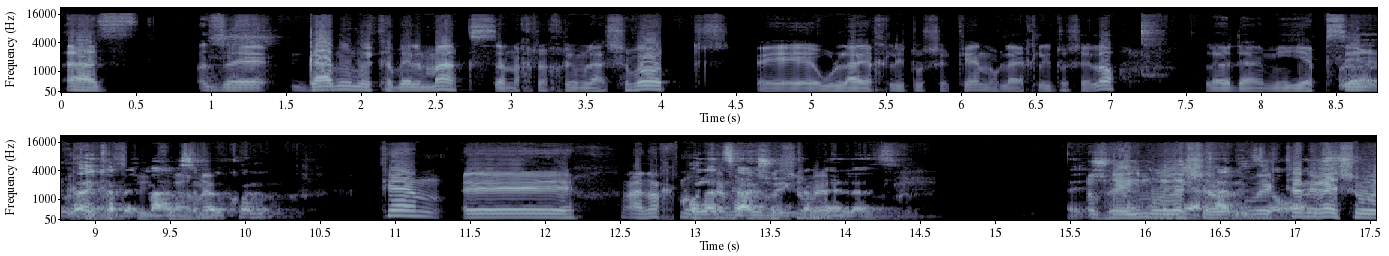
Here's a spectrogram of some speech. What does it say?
אז זה גם אם הוא יקבל מקס אנחנו יכולים להשוות, אולי יחליטו שכן, אולי יחליטו שלא, לא יודע מי יהיה פסיר. לא יקבל מקס, אבל כל... כן, אנחנו כל הצעה שהוא יקבל אז... ואם הוא ישווה, וכנראה שהוא,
